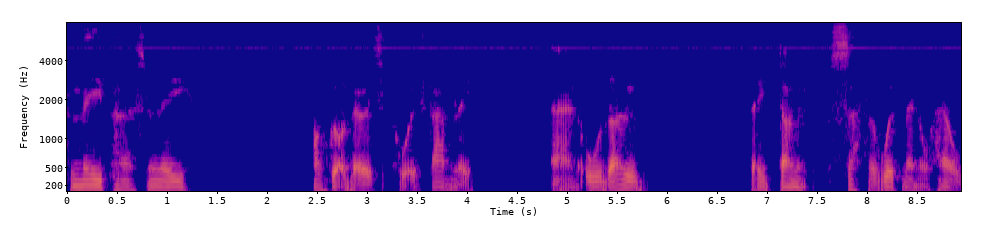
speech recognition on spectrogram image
For me personally, I've got a very supportive family, and although they don't suffer with mental health,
